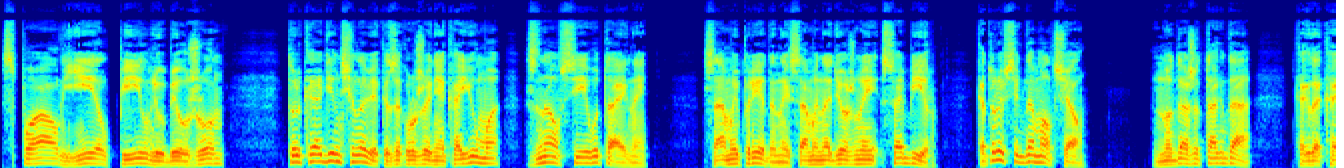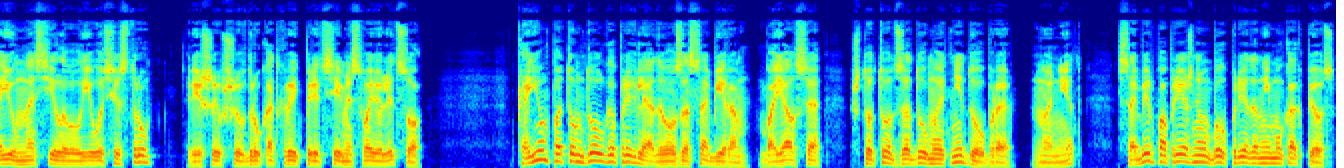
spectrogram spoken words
Спал, ел, пил, любил жен — только один человек из окружения Каюма знал все его тайны. Самый преданный, самый надежный Сабир, который всегда молчал. Но даже тогда, когда Каюм насиловал его сестру, решившую вдруг открыть перед всеми свое лицо, Каюм потом долго приглядывал за Сабиром, боялся, что тот задумает недоброе, но нет, Сабир по-прежнему был предан ему как пес.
